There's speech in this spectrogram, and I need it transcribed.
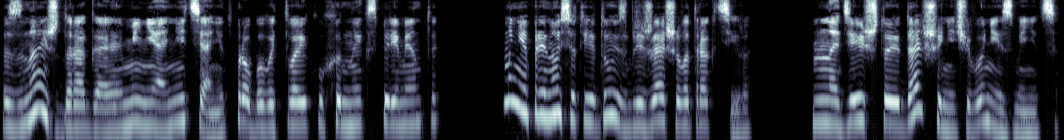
«Знаешь, дорогая, меня не тянет пробовать твои кухонные эксперименты. Мне приносят еду из ближайшего трактира. Надеюсь, что и дальше ничего не изменится.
